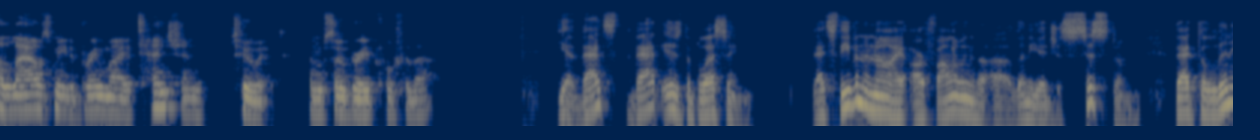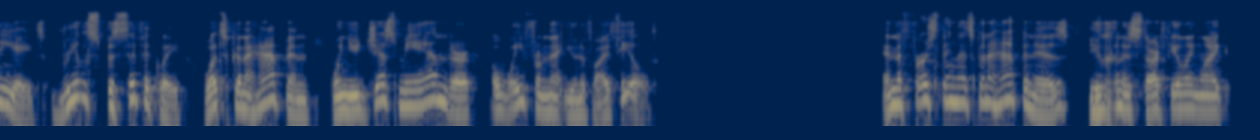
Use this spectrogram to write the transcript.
allows me to bring my attention to it. And I'm so grateful for that. Yeah, that's that is the blessing. That Stephen and I are following a, uh, lineage system that delineates real specifically what's going to happen when you just meander away from that unified field. And the first thing that's going to happen is you're going to start feeling like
